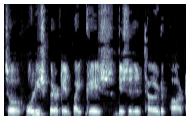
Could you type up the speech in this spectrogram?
So Holy Spirit is by grace. This is the third part.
